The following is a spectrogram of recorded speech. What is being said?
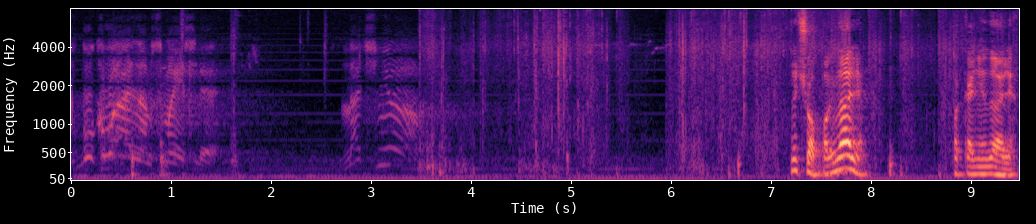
В буквальном смысле. Начнем. ну чё, погнали? Пока не дали.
